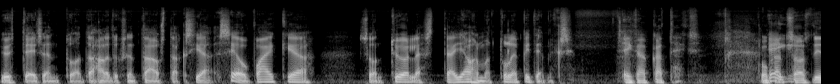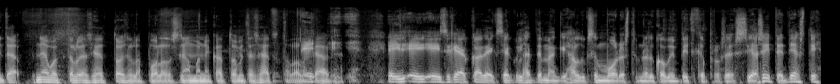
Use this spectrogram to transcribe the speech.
yhteisen tuota, hallituksen taustaksi. Ja se on vaikeaa, se on työlästä ja ohjelmat tulee pitemmiksi. Eikä ole kateeksi. Kun Ei- katsoo niitä neuvotteluja sieltä toisella puolella, Snellmanin katsoo, mitä säätötalolla Ei, käydään. ei, ei, ei, ei se käy kateeksi ja kyllähän tämänkin hallituksen muodostaminen oli kovin pitkä prosessi. Ja sitten tietysti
